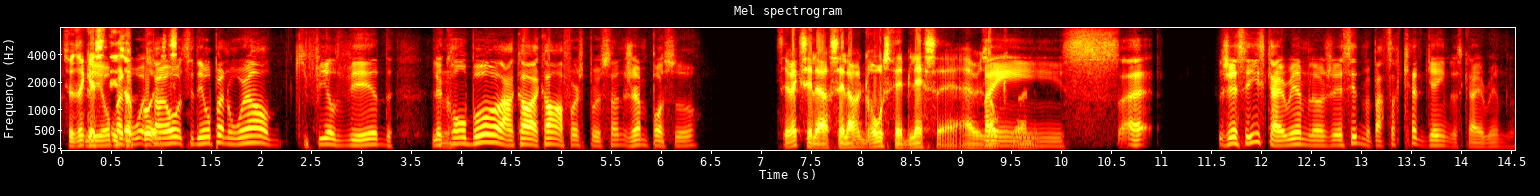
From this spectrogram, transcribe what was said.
si c'est des open world qui feel vide. Le Hmm. combat encore à corps en first person, j'aime pas ça. c'est vrai que c'est leur, grosse faiblesse euh, à eux autres. Ben, euh, j'ai essayé Skyrim, là. J'ai essayé de me partir 4 games de Skyrim. Là.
